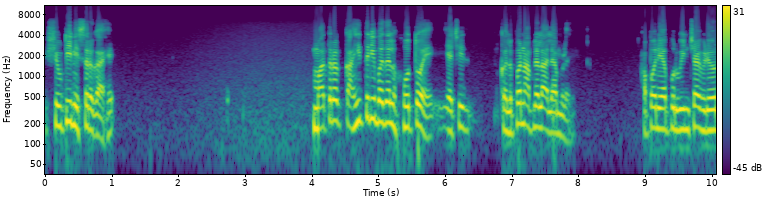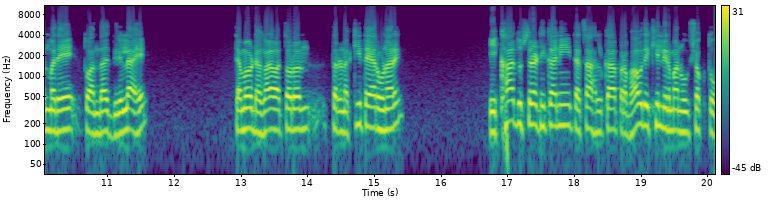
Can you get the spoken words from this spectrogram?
शेवटी निसर्ग आहे. मात्र काहीतरी बदल होतोय याची कल्पना आपल्याला आल्यामुळे. आपण यापूर्वींच्या व्हिडिओमध्ये तो अंदाज दिलेला आहे. त्यामुळे ढगाळ वातावरण तर नक्की तयार होणार आहे. एका दुसऱ्या ठिकाणी त्याचा हलका प्रभाव देखील निर्माण होऊ शकतो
